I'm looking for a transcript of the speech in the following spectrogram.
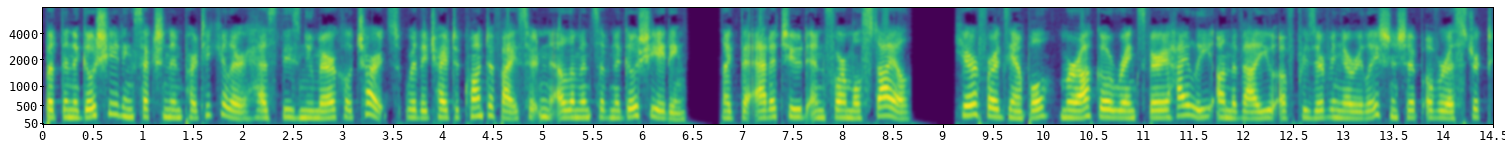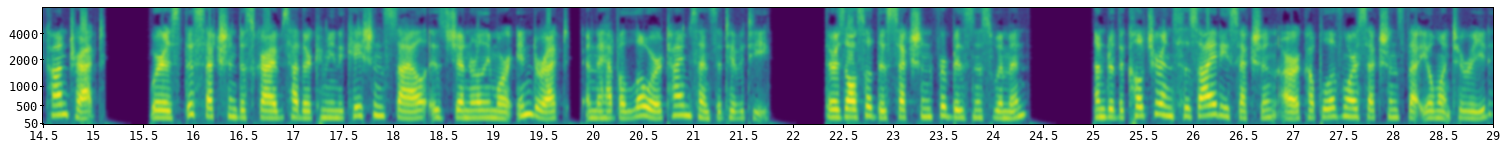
but the negotiating section in particular has these numerical charts where they try to quantify certain elements of negotiating, like the attitude and formal style. Here, for example, Morocco ranks very highly on the value of preserving a relationship over a strict contract, whereas this section describes how their communication style is generally more indirect and they have a lower time sensitivity. There is also this section for business women. Under the Culture and Society section are a couple of more sections that you'll want to read.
